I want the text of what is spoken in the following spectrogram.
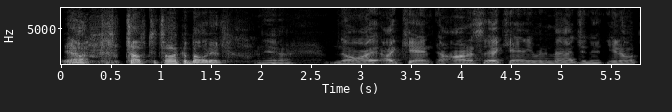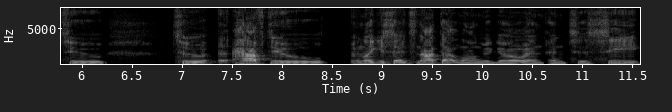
yeah, tough to talk about it. Yeah. No, I, I can't honestly I can't even imagine it. You know, to to have to and like you said, it's not that long ago, and and to see,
